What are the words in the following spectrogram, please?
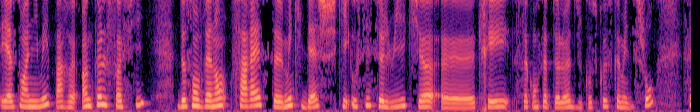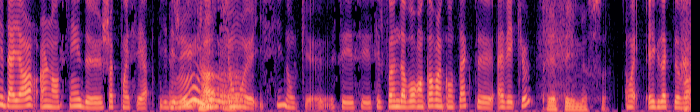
et elles sont animées par euh, Uncle Fofi, de son vrai nom Fares Mekidesh, qui est aussi celui qui a euh, créé ce concept-là du Couscous Comedy Show. C'est d'ailleurs un ancien de choc.ca. Il y a déjà eu une Ah. émission euh, ici, donc c'est le fun d'avoir encore un contact avec eux. Très famous, ça. Oui, exactement.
